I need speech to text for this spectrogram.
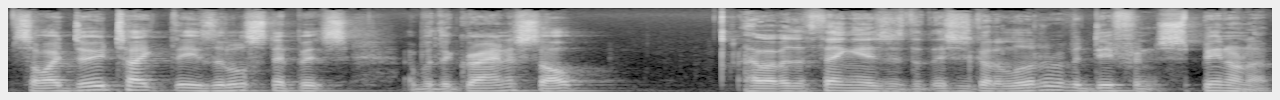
So I do take these little snippets with a grain of salt However, the thing is, is that this has got a little bit of a different spin on it.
